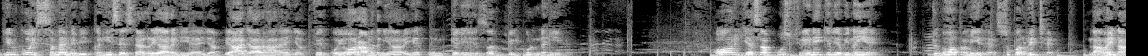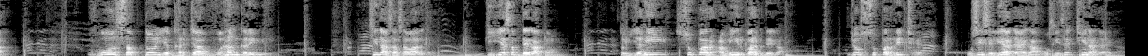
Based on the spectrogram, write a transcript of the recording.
जिनको इस समय में भी कहीं से सैलरी आ रही है, या ब्याज आ रहा है, या फिर कोई और आमदनी आ रही है, उनके लिए ये सब बिल्कुल नहीं है। और यह सब उस श्रेणी के लिए भी नहीं है, जो बहुत अमीर है, सुपर रिच है। ना भाई, ना। वो सब तो ये खर्चा वहन करेंगे। सीधा सा सवाल है कि ये सब देगा कौन? तो यही सुपर अमीर वर्ग देगा। जो सुपर रिच है, उसी से लिया जाएगा, उसी से छीना जाएगा।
